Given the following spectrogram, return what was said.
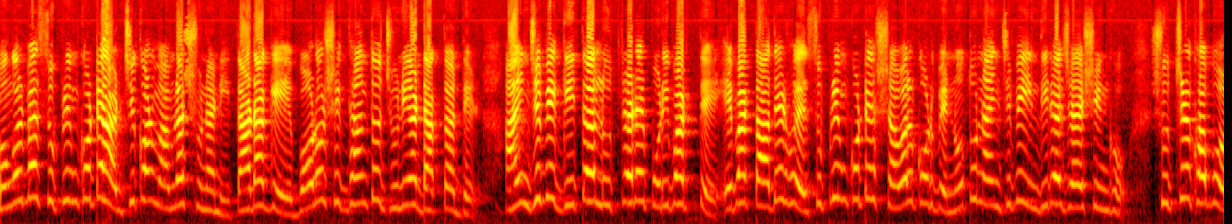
মঙ্গলবার সুপ্রিম কোর্টে আর্জিকর মামলার শুনানি। তার আগে বড় সিদ্ধান্ত জুনিয়র ডাক্তারদের। আইনজীবী গীতা লুত্রারের পরিবর্তে এবার তাদের হয়ে সুপ্রিম কোর্টে সওয়াল করবে নতুন আইনজীবী ইন্দিরা জয়সিংহ। সূত্রে খবর,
